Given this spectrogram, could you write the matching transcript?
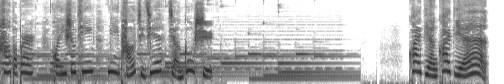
好，宝贝儿，欢迎收听蜜桃姐姐讲故事。快点，快点！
